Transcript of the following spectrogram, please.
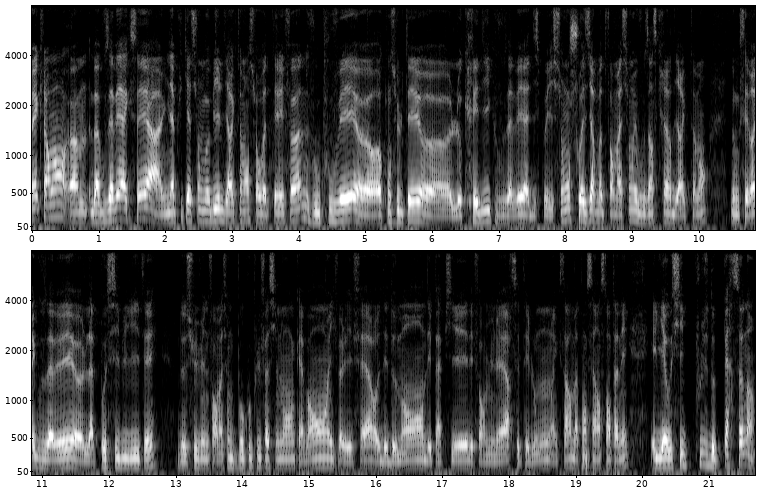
Oui, clairement, euh, bah, vous avez accès à une application mobile directement sur votre téléphone. Vous pouvez euh, consulter euh, le crédit que vous avez à disposition, choisir votre formation et vous inscrire directement. Donc c'est vrai que vous avez la possibilité de suivre une formation beaucoup plus facilement qu'avant. Il fallait faire des demandes, des papiers, des formulaires, c'était long, etc. Maintenant, c'est instantané. Et il y a aussi plus de personnes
